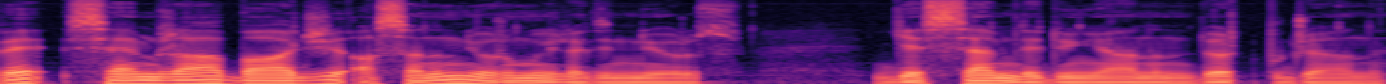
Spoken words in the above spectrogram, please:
ve Semra Bağcı Asan'ın yorumuyla dinliyoruz. Gezsem de dünyanın dört bucağını.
